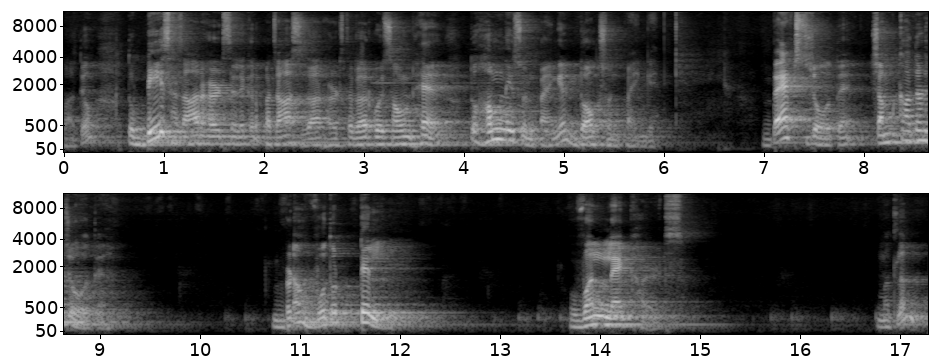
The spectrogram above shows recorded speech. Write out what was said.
पाते हो। तो बीस हज़ार हर्ट से लेकर पचास हज़ार हर्ट तक अगर कोई साउंड है तो हम नहीं सुन पाएँगे डॉग सुन पाएँगे। बैट्स जो होते हैं, चमकादड़ जो होते हैं, बड़ा वो तो टिल वन लैख हर्ट्स मतलब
